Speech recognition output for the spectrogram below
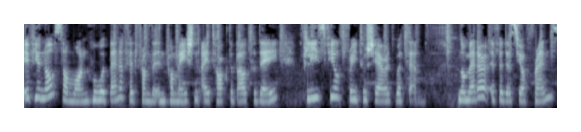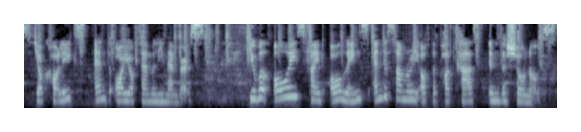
If you know someone who would benefit from the information I talked about today, please feel free to share it with them. No matter if it is your friends, your colleagues, and or your family members. You will always find all links and a summary of the podcast in the show notes.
